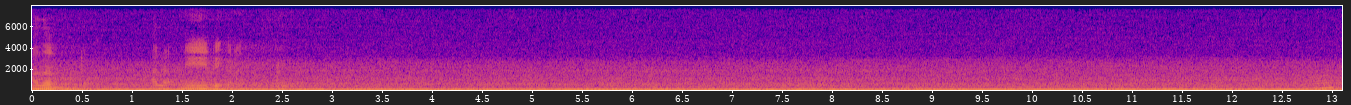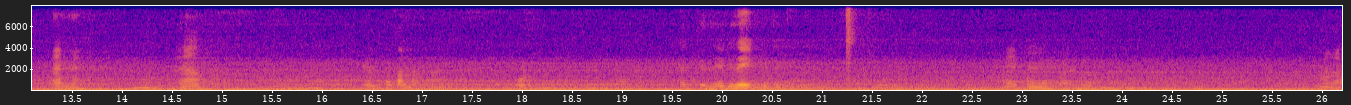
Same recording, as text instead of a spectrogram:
అదనమాట అలా నీట్గా. అమ్మ. ఆ. వెళ్ళిపోతాను వచ్చింది ఇది అయిపోతుంది అయిపోయింది. అలా.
